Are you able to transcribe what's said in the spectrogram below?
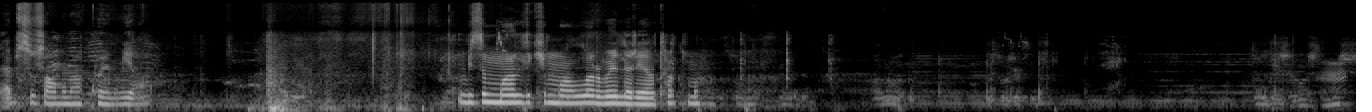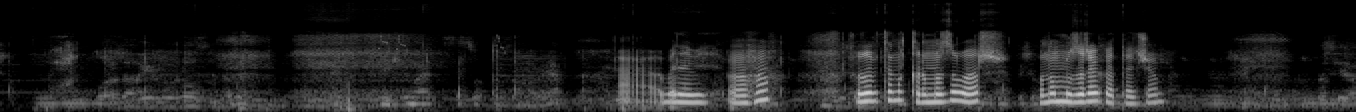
Ya bir sus amına koyayım ya. Bizim maldeki mallar beyler ya takma. Aa, böyle bir aha. Şurada bir tane kırmızı var. Ona mızrak atacağım. Nasıl ya?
